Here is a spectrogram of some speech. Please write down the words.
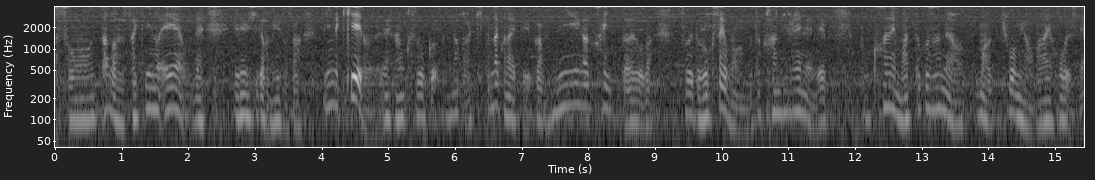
そのなんか最近の AI のね NFC とか見るとさみんな綺麗なんだよね。なんかすごく。なんか汚くないというか人間が描いたようなそういう泥臭いものが全く感じられないんで僕はね全くそういうのはまあ興味が湧かない方ですね。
